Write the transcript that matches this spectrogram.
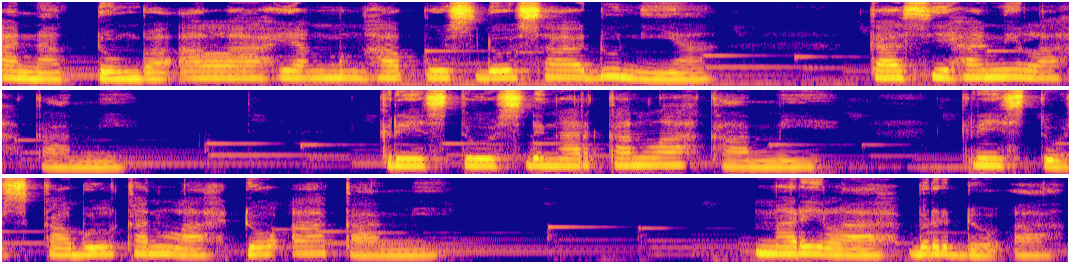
Anak domba Allah yang menghapus dosa dunia, kasihanilah kami. Kristus dengarkanlah kami, Kristus kabulkanlah doa kami. Marilah berdoa.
